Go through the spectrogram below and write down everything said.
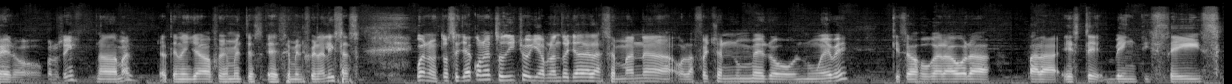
pero, pero sí, nada mal. Ya tienen ya oficialmente eh, semifinalistas. Bueno, entonces ya con esto dicho y hablando ya de la semana o la fecha número 9, que se va a jugar ahora para este 26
